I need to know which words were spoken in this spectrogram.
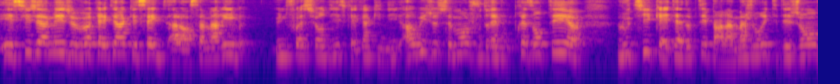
Et si jamais je vois quelqu'un qui essaye. Alors, ça m'arrive une fois sur dix, quelqu'un qui me dit Ah oui, justement, je voudrais vous présenter euh, l'outil qui a été adopté par la majorité des gens.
